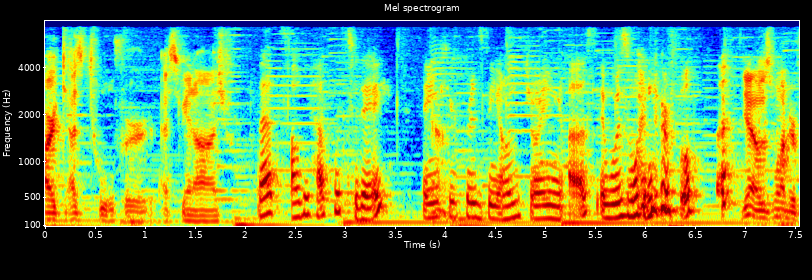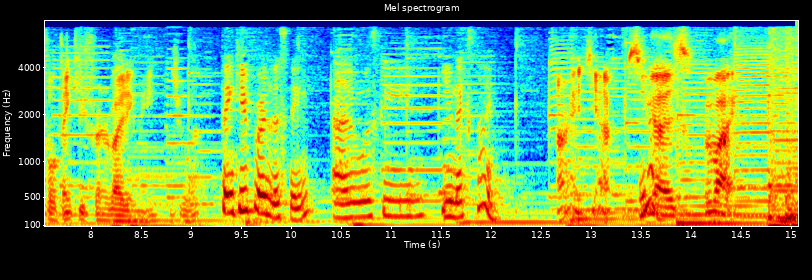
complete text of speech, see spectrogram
art as a tool for espionage. That's all we have for today. Thank you for Zion joining us. It was wonderful. Yeah, it was wonderful. Thank you for inviting me. Thank you for listening, and we'll see you next time. All right, yeah. See you guys. Bye bye.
